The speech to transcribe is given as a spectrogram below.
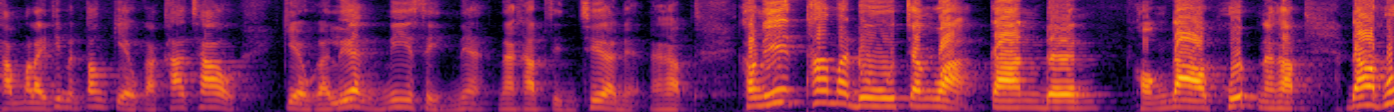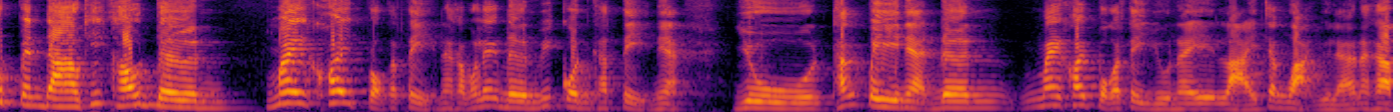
ทำอะไรที่มันต้องเกี่ยวกับค่าเช่า เกี่ยวกับเรื่องหนี้สินเนี่ยนะครับสินเชื่อเนี่ยนะครับคราวนี้ถ้ามาดูจังหวะการเดิน ของดาวพุธนะครับ ดาวพุธเป็นดาวที่เขาเดินไม่ค่อยปกตินะครับเขาเรียกเดินวิกลคติเนี่ยอยู่ทั้งปีเนี่ยเดินไม่ค่อยปกติอยู่ในหลายจังหวะอยู่แล้วนะครับ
